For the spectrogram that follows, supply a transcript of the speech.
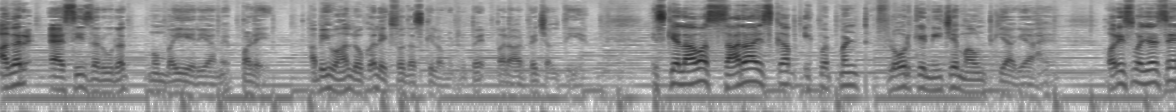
अगर ऐसी ज़रूरत मुंबई एरिया में पड़े। अभी वहाँ लोकल 110 किलोमीटर पे, पर आवर पे चलती है। इसके अलावा सारा इसका इक्विपमेंट फ्लोर के नीचे माउंट किया गया है, और इस वजह से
